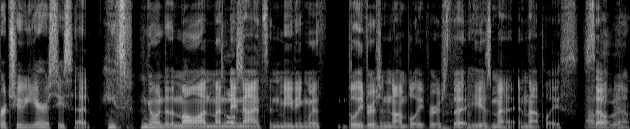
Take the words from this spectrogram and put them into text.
for two years he said he's been going to the mall on monday awesome. nights and meeting with believers and non-believers that he has met in that place I so love it. Yeah.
